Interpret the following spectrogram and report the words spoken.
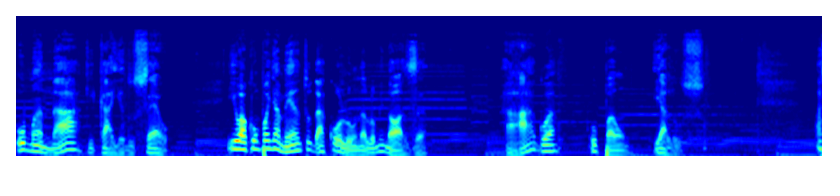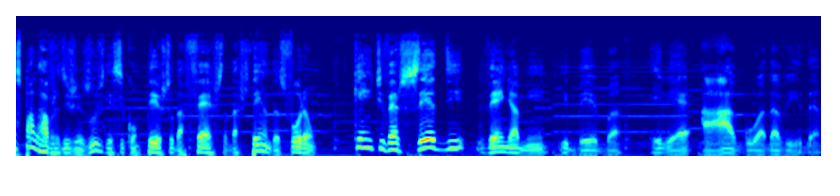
o maná que caía do céu e o acompanhamento da coluna luminosa, a água, o pão e a luz. As palavras de Jesus nesse contexto da festa das tendas foram: quem tiver sede, venha a mim e beba. Ele é a água da vida.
